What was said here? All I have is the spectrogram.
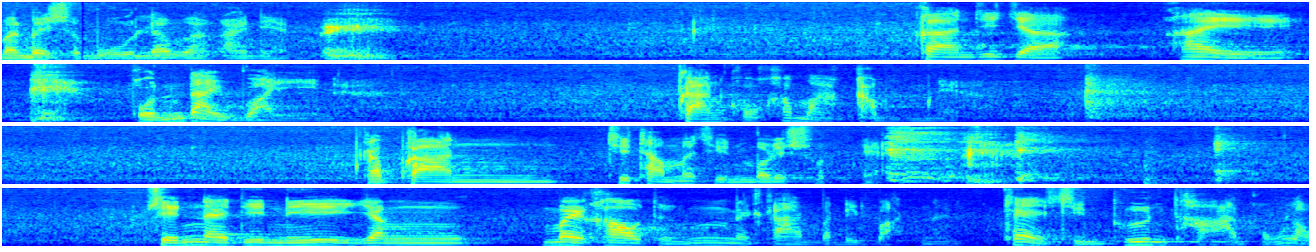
มันไม่สมบูรณ์แล้วว่าไงเนี่ย การที่จะให้ผลได้ไวนะการขอเข้ามากรรมเนี่ยกับการที่ทำให้ศีลบริสุทธิ์เนี่ยศีลในที่นี้ยังไม่เข้าถึงในการปฏิบัตินะแค่ศีลพื้นฐานของเรา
